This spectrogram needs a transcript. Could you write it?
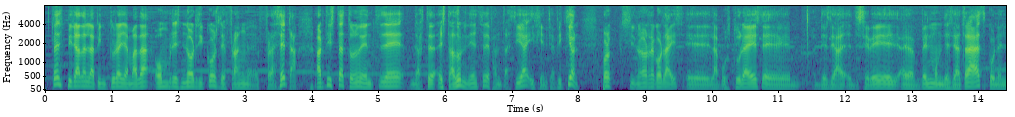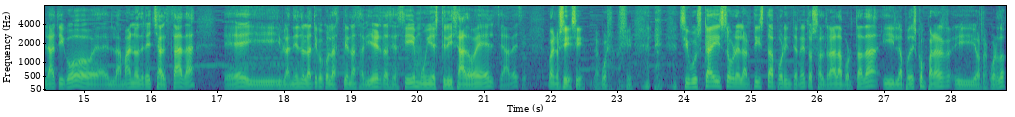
está inspirada en la pintura llamada Hombres Nórdicos de Frank Frazetta, artista estadounidense, estadounidense de fantasía y ciencia ficción. Por si no lo recordáis, eh, la postura es de desde, se ve eh, Belmont desde atrás con el látigo en la mano derecha alzada eh, y, blandiendo el látigo con las piernas abiertas y así, muy estilizado él, ¿sabes? Bueno, sí, sí, de acuerdo. Sí. si buscáis sobre el artista por internet os saldrá la portada y la podéis comparar y os recuerdo,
